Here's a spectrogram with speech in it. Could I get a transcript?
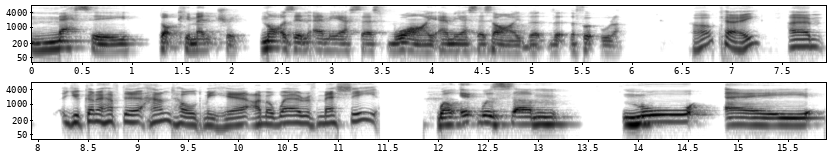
Messi documentary, not as in M E S S Y, M E S S I, the, the, the footballer. Okay. Um, you're going to have to handhold me here. I'm aware of Messi. Well, it was um, more a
